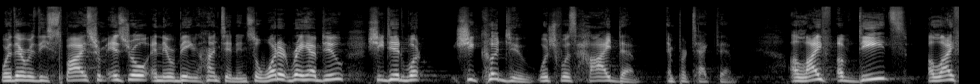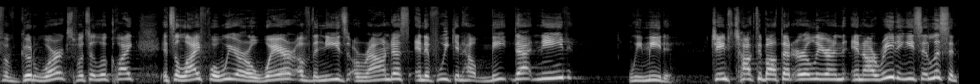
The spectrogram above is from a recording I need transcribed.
where there were these spies from Israel and they were being hunted. And so what did Rahab do? She did what she could do, which was hide them and protect them. A life of deeds, a life of good works. What's it look like? It's a life where we are aware of the needs around us. And if we can help meet that need, we meet it. James talked about that earlier in, in, our reading. He said, Listen,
